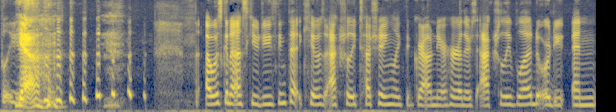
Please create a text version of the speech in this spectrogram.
please." Yeah. I was gonna ask you, do you think that Kyo's actually touching like the ground near her and there's actually blood, or do you, and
